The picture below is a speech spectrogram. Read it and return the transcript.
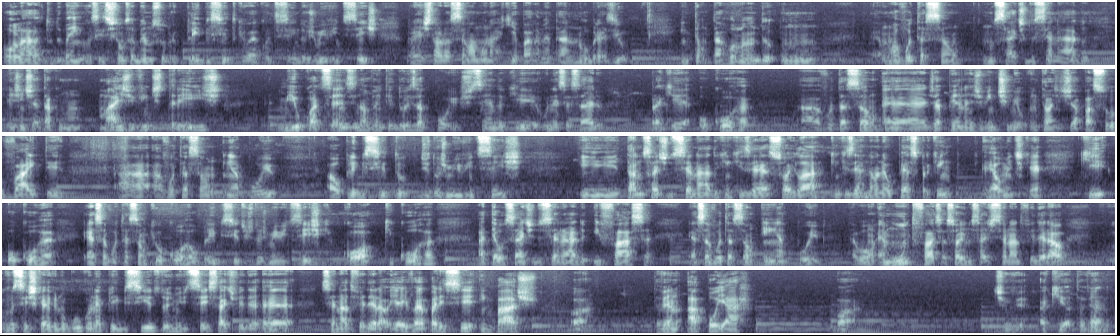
Olá, tudo bem? Vocês estão sabendo sobre o plebiscito que vai acontecer em 2026 para a restauração à monarquia parlamentar no Brasil? Então, tá rolando um, uma votação no site do Senado e a gente já está com mais de 23.492 apoios, sendo que o necessário para que ocorra a votação é de apenas 20 mil. Então a gente já passou, vai ter a, a votação em apoio ao plebiscito de 2026 e tá no site do Senado. Quem quiser é só ir lá. Quem quiser não, né? Eu peço para quem realmente quer que ocorra essa votação, que ocorra o plebiscito de 2026, que, cor, que corra até o site do Senado e faça essa votação em apoio, tá bom? É muito fácil, é só ir no site do Senado Federal, você escreve no Google, né, plebiscito 2026, site feder é, Senado Federal, e aí vai aparecer embaixo, ó, tá vendo? Apoiar, ó, deixa eu ver, aqui, ó, tá vendo?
